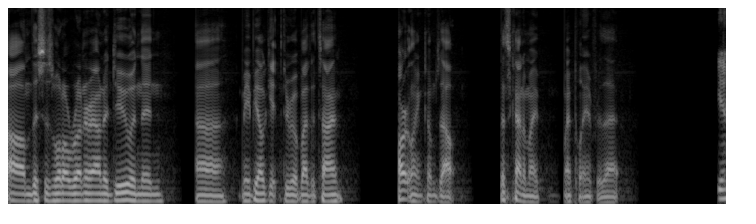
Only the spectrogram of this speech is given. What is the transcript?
Um, this is what I'll run around and do, and then uh maybe I'll get through it by the time Heartland comes out. That's kind of my my plan for that. Yeah.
